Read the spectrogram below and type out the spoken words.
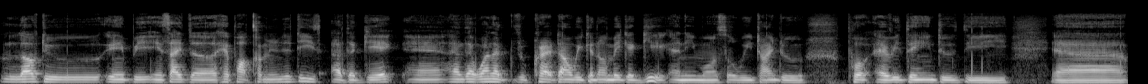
love to uh, be inside the hip hop communities at the gig, and and then when I to crack down, we cannot make a gig anymore. So we trying to put everything into the uh,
